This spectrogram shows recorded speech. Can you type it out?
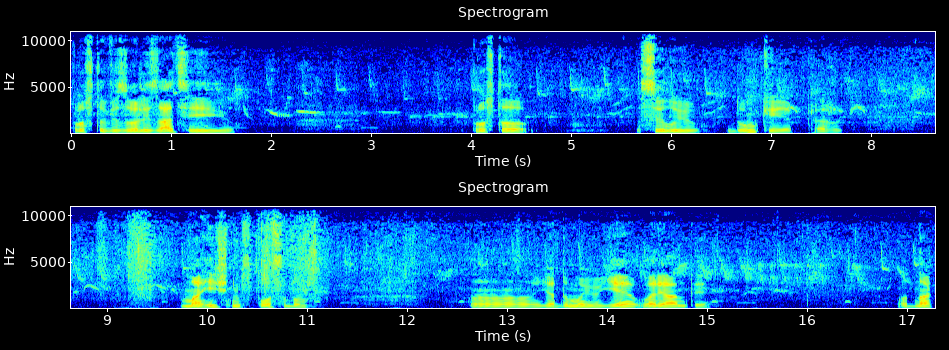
Просто візуалізацією, просто силою думки, як кажуть, магічним способом. Е, Я думаю, є варіанти. Однак,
